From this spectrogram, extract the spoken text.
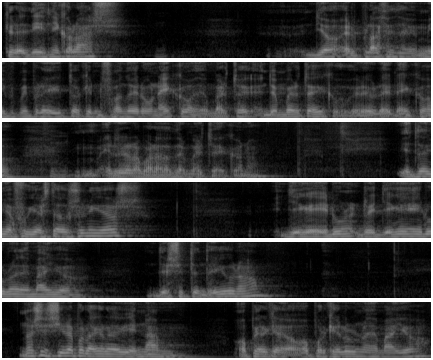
que era Diez Nicolás, dio el plazo de mi, mi, proyecto, que en el fondo era un eco de Humberto, de Humberto Eco, era el eco, el elaborado de Humberto Eco. ¿no? Y entonces yo fui a Estados Unidos, llegué el, 1, llegué el 1 de mayo de 71, no sé si era por la guerra de Vietnam o porque, o porque era el 1 de mayo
